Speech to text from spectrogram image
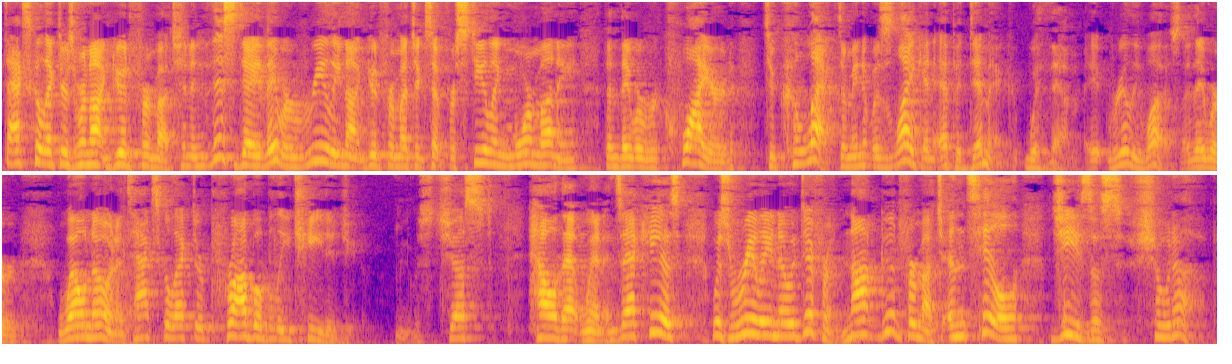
tax collectors were not good for much. And in this day, they were really not good for much except for stealing more money than they were required to collect. I mean, it was like an epidemic with them. It really was. They were well known. A tax collector probably cheated you. It was just how that went. And Zacchaeus was really no different, not good for much until Jesus showed up.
